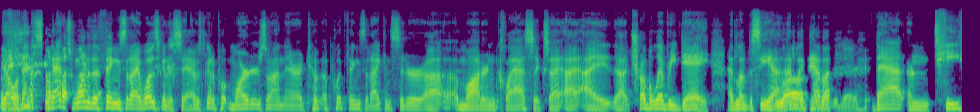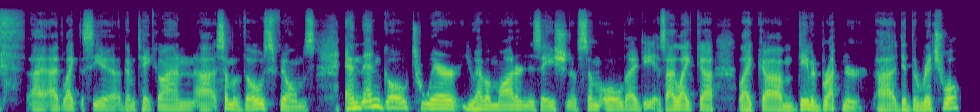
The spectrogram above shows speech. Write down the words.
Yeah, well, that's that's one of the things that I was going to say. I was going to put martyrs on there. I took I put things that I consider uh, modern classics. I, I, I uh, trouble every day. I'd love to see. I'd like to have a that and teeth I, i'd like to see uh, them take on uh, some of those films and then go to where you have a modernization of some old ideas i like uh, like um, david bruckner uh, did the ritual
